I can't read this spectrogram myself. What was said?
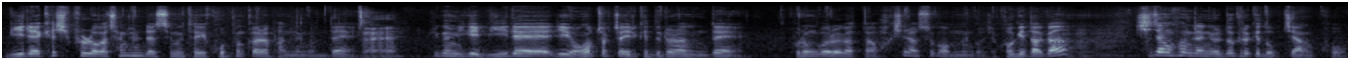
미래 cash flow가 창출됐으면 되게 고평가를 받는 건데 네. 지금 이게 미래 이 영업 적자 이렇게 늘어나는데 그런 거를 갖다가 확신할 수가 없는 거죠. 거기다가 음. 시장 성장률도 그렇게 높지 않고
